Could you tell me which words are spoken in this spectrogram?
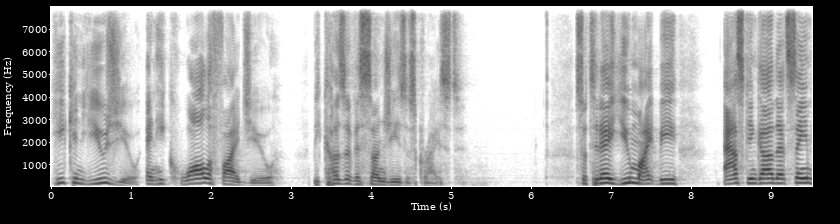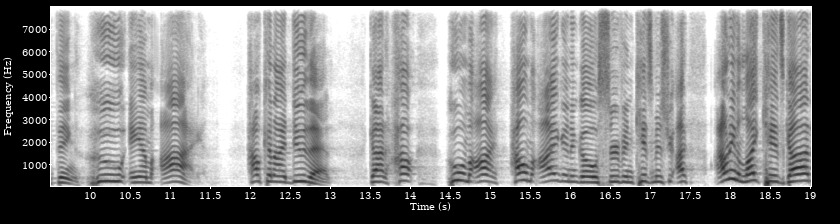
He can use you, and He qualified you because of his son Jesus Christ. So today you might be asking God that same thing Who am I? How can I do that? God, how, who am I? How am I going to go serve in kids' ministry? I, I don't even like kids, God.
